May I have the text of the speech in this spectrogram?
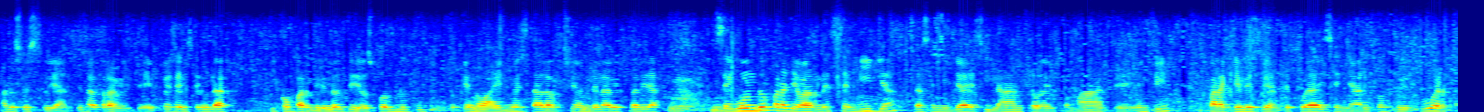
a los estudiantes a través de pues, el celular y compartir los videos por Bluetooth, porque no, hay, no está la opción de la virtualidad. Segundo, para llevarles semilla, la semilla de cilantro, del tomate, en fin, para que el estudiante pueda diseñar y construir su huerta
